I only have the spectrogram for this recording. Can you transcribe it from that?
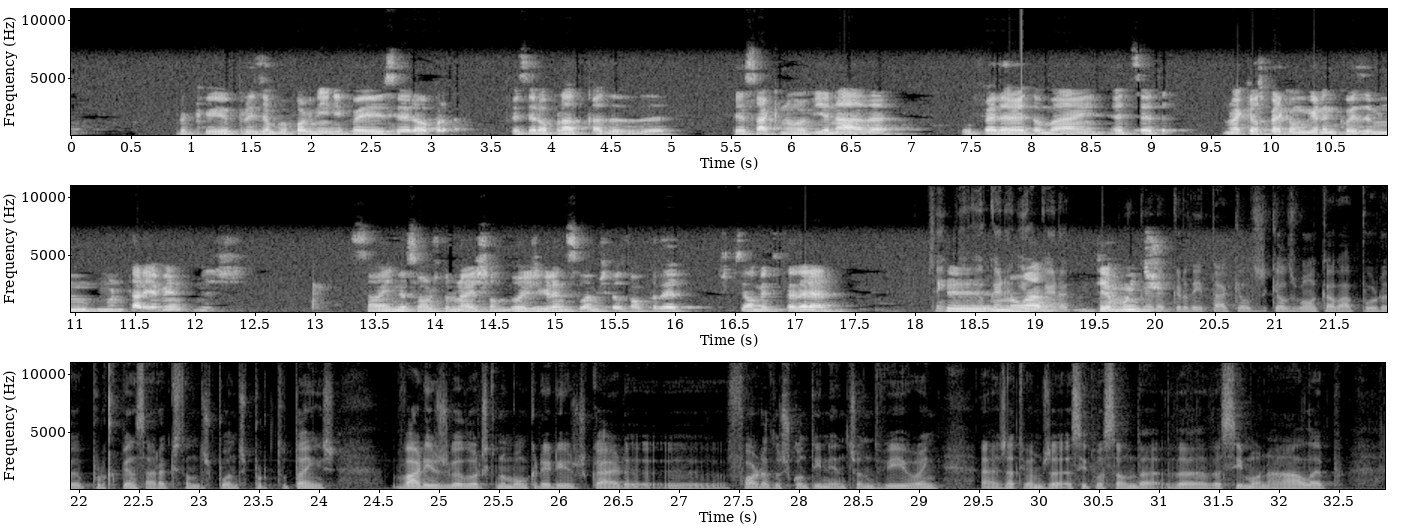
Porque, por exemplo, o Fognini foi ser, opera- foi ser operado por causa de pensar que não havia nada, o Federer também, etc. Não é que eles percam grande coisa mon- monetariamente, mas são, ainda são os torneios, são dois grandes slams que eles vão perder, especialmente o Federer. Sim, Que não há de ter eu muitos. quero acreditar que eles, que eles vão acabar por, por repensar a questão dos pontos, porque tu tens vários jogadores que não vão querer ir jogar eh, fora dos continentes onde vivem. Ah, já tivemos a, a situação da, da, da Simona Alep.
